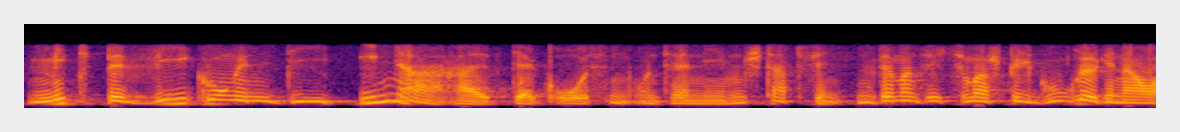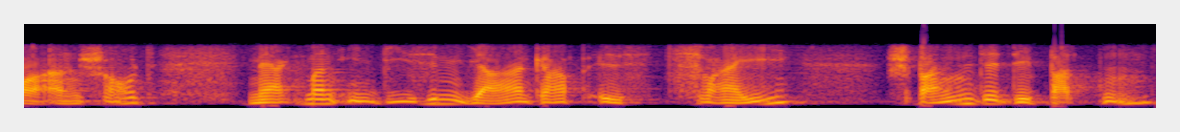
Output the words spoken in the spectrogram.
mit Bewegungen, die innerhalb der großen Unternehmen stattfinden. Wenn man sich zum Beispiel Google genauer anschaut, merkt man, in diesem Jahr gab es zwei spannende Debatten,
